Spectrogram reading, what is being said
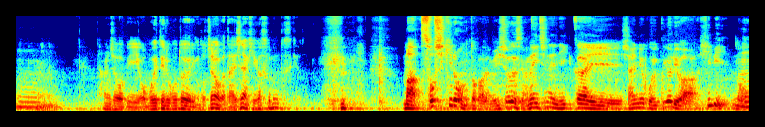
うん。誕生日覚えてることよりもそっちの方が大事な気がするんですけど。まあ組織論とかでも一緒ですよね1年に1回社員旅行行くよりは日々のう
